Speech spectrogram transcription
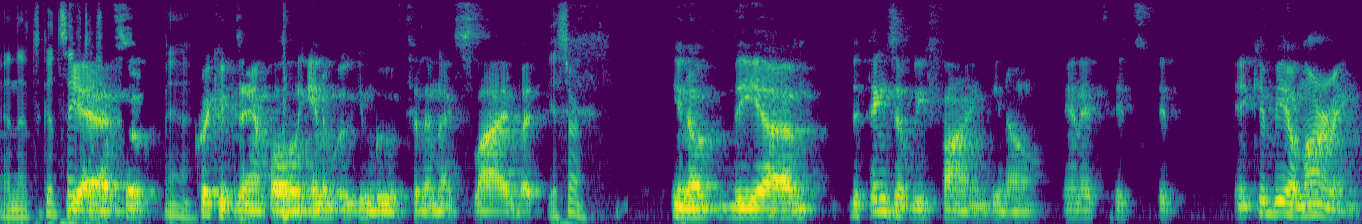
and that's a good safety. Yeah. So, yeah. quick example, and we can move to the next slide. But yes, sir. You know the um, the things that we find, you know, and it, it's it it can be alarming,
